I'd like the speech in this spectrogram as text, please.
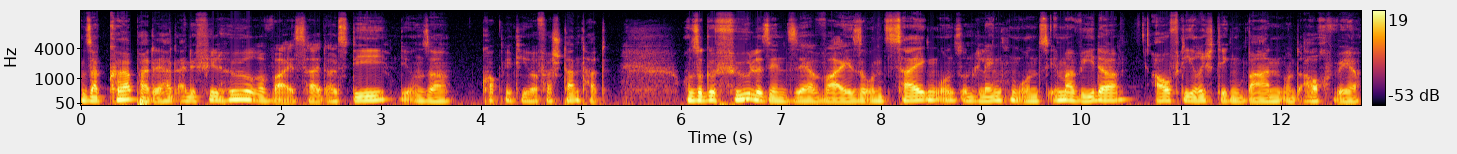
Unser Körper, der hat eine viel höhere Weisheit als die, die unser kognitiver Verstand hat. Unsere Gefühle sind sehr weise und zeigen uns und lenken uns immer wieder auf die richtigen Bahnen und auch wer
